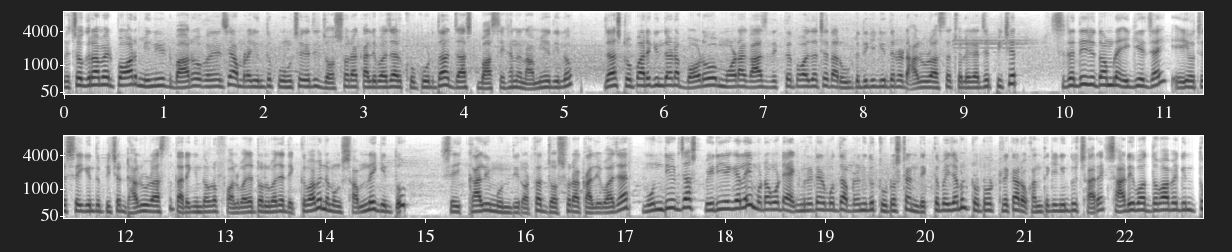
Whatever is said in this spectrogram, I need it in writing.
মেচোগ্রামের পর মিনিট বারো হয়েছে, আমরা কিন্তু পৌঁছে গেছি যশোরা কালীবাজার কুকুরদা জাস্ট বাস এখানে নামিয়ে দিল। জাস্ট ওপারে কিন্তু একটা বড় মরা গাছ দেখতে পাওয়া যাচ্ছে, তার উল্টো দিকে কিন্তু একটা ঢালু রাস্তা চলে গেছে পিছের। সেটা দিয়ে যদি আমরা এগিয়ে যাই, এই হচ্ছে সেই কিন্তু পিছের ঢালু রাস্তা, তারে কিন্তু আমরা ফলবাজার টলবাজার দেখতে পাবেন এবং সামনেই কিন্তু সেই কালী মন্দির, অর্থাৎ যশোরা কালীবাজার মন্দির জাস্ট পেরিয়ে গেলেই মোটামুটি এক মিনিটের মধ্যে আপনারা কিন্তু টোটো স্ট্যান্ড দেখতে পেয়ে যাবেন। টোটো ট্রেকার ওখান থেকে কিন্তু ছাড়ে। সারিবদ্ধভাবে কিন্তু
